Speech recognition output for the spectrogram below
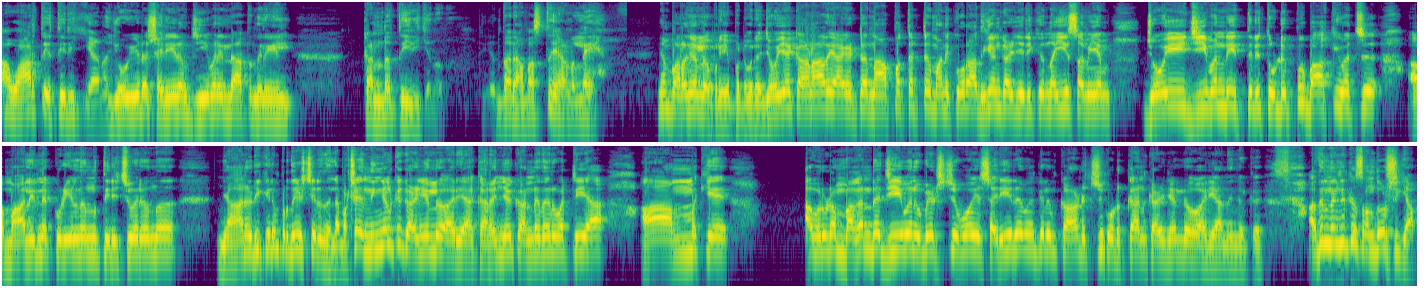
ആ വാർത്ത എത്തിയിരിക്കുകയാണ്. ജോയിയുടെ ശരീരം ജീവനില്ലാത്ത നിലയിൽ കണ്ടെത്തിയിരിക്കുന്നത്. എന്തൊരവസ്ഥയാണല്ലേ ഞാൻ പറഞ്ഞല്ലോ പ്രിയപ്പെട്ടവരെ ജോയിയെ കാണാതെയായിട്ട് നാൽപ്പത്തെട്ട് മണിക്കൂർ അധികം കഴിഞ്ഞിരിക്കുന്ന ഈ സമയം ജോയി ജീവന്റെ ഇത്തിരി തുടിപ്പ് ബാക്കി വെച്ച് ആ മാലിന്യക്കുഴിയിൽ നിന്ന് തിരിച്ചു വരുമെന്ന് ഞാനൊരിക്കലും പ്രതീക്ഷിച്ചിരുന്നില്ല. പക്ഷേ നിങ്ങൾക്ക് കഴിഞ്ഞല്ലോ ആര്യ. കരഞ്ഞു കണ്ണുനീർ പറ്റിയ ആ അമ്മയ്ക്ക് അവരുടെ മകന്റെ ജീവൻ ഉപേക്ഷിച്ചു പോയ ശരീരമെങ്കിലും കാണിച്ചു കൊടുക്കാൻ കഴിഞ്ഞല്ലോ ആര്യ നിങ്ങൾക്ക്. അതിൽ നിങ്ങൾക്ക് സന്തോഷിക്കാം.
